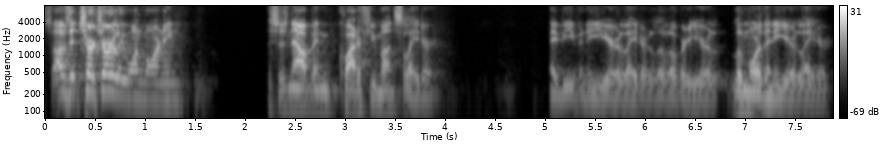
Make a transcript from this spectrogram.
So I was at church early one morning. This has now been quite a few months later, maybe even a year later, a little over a year, a little more than a year later.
